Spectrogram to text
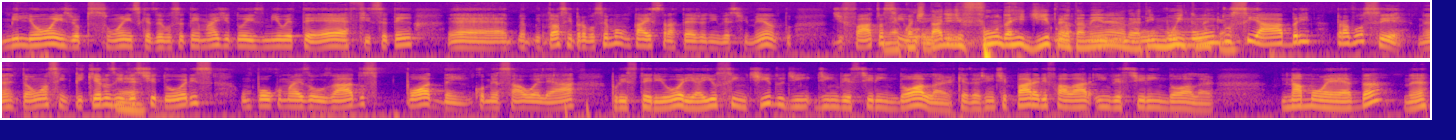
milhões de opções, quer dizer, você tem mais de 2 mil ETFs, você tem... É, então, assim, para você montar a estratégia de investimento, de fato, assim. a quantidade o, de fundo é ridícula é, também, né, André? Tem o, muito. O né, mundo né, se abre para você, né? Então, assim, pequenos é. investidores um pouco mais ousados podem começar a olhar para o exterior e aí o sentido de, de investir em dólar, quer dizer, a gente para de falar investir em dólar na moeda, né?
